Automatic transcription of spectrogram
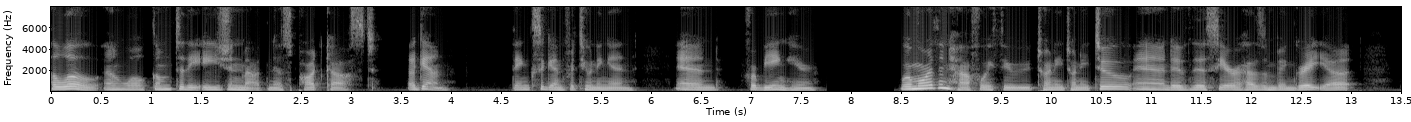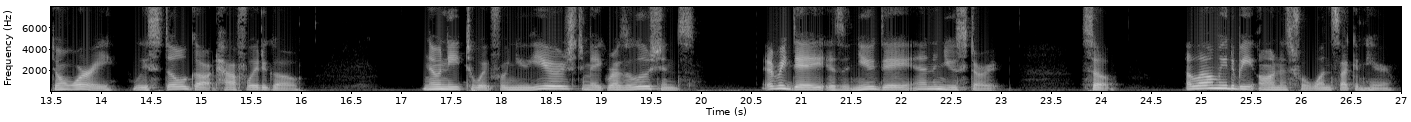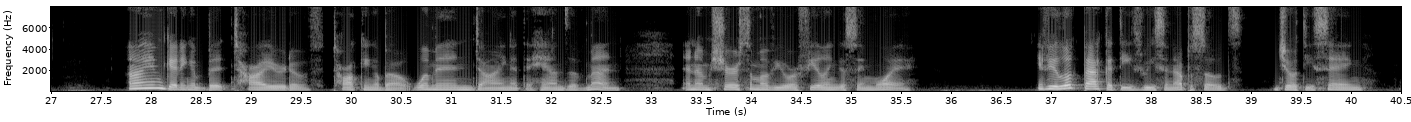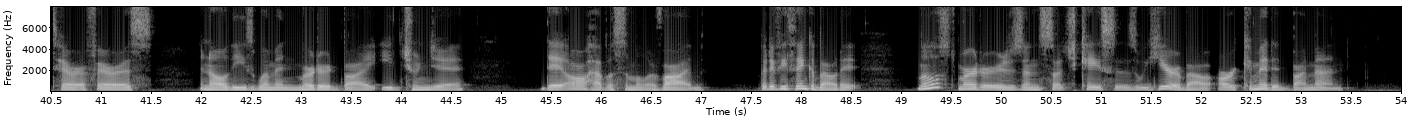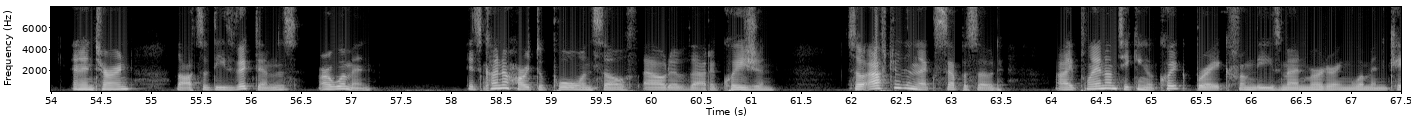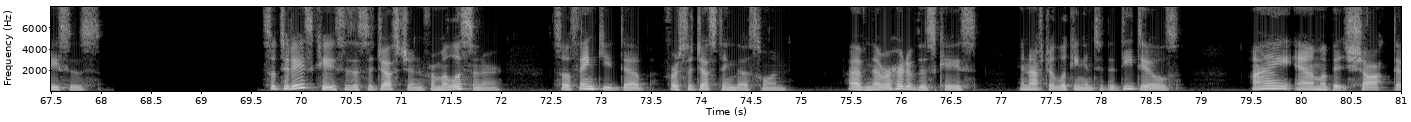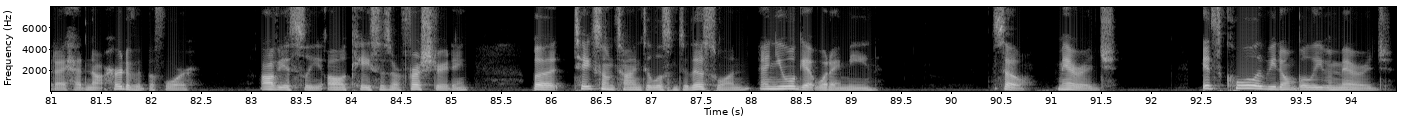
Hello, and welcome to the Asian Madness Podcast. Again, thanks again for tuning in and for being here. We're more than halfway through 2022, and if this year hasn't been great yet, don't worry, we still got halfway to go. No need to wait for New Year's to make resolutions. Every day is a new day and a new start. So, allow me to be honest for one second here. I am getting a bit tired of talking about women dying at the hands of men, and I'm sure some of you are feeling the same way. If you look back at these recent episodes, Jyoti Singh, Tara Ferris, and all these women murdered by Lee Chun-jae, they all have a similar vibe. But if you think about it, most murders and such cases we hear about are committed by men. And in turn, lots of these victims are women it's kind of hard to pull oneself out of that equation. So, after the next episode, I plan on taking a quick break from these men murdering women cases. So, today's case is a suggestion from a listener. So, thank you, Deb, for suggesting this one. I have never heard of this case, and after looking into the details, I am a bit shocked that I had not heard of it before. Obviously, all cases are frustrating, but take some time to listen to this one, and you will get what I mean. So, marriage. It's cool if you don't believe in marriage.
